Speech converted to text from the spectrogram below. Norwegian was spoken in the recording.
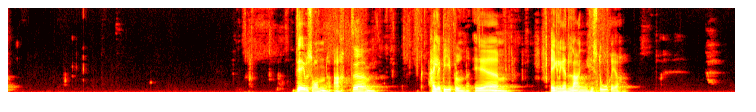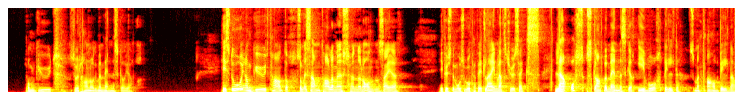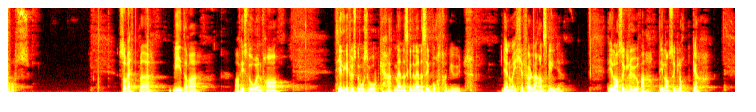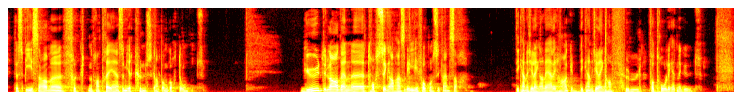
Det er jo sånn at uh, hele Bibelen er um, egentlig en lang historie om Gud som vil ha noe med mennesker å gjøre. Historien om Gud Fader, som i samtale med Sønnen og Ånden sier i 1. Mosebok kapittel 1, vers 26.: La oss skape mennesker i vårt bilde, som et avbilde av oss. Så vet vi videre av historien fra tidligere første Mosebok at menneskene vender seg bort fra Gud gjennom å ikke følge hans vilje. De lar seg lure, de lar seg lokke til å spise av eh, frukten fra treet som gir kunnskap om godt og ondt. Gud lar denne trossing av hans vilje få konsekvenser. De kan ikke lenger være i hagen, de kan ikke lenger ha full fortrolighet med Gud.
